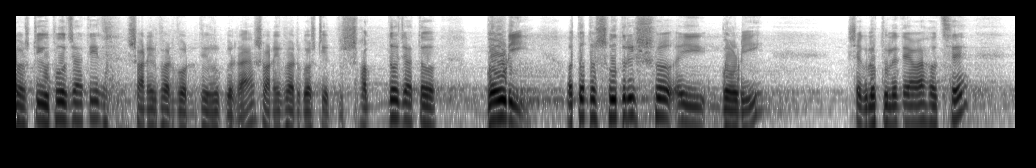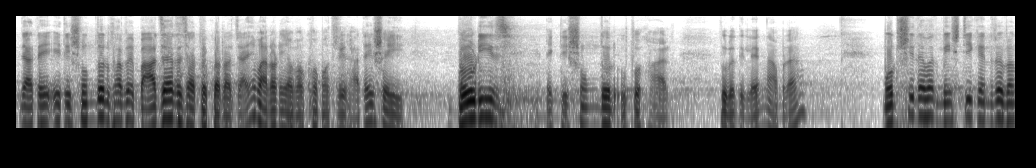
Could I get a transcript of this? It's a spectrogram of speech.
গোষ্ঠী, উপজাতির স্বনির্ভর বন্ধুরা স্বনির্ভর গোষ্ঠীর সদ্যজাত বড়ি অত্যন্ত সুদৃশ্য এই বড়ি সেগুলো তুলে দেওয়া হচ্ছে যাতে এটি সুন্দরভাবে বাজারজাত করা যায় মাননীয় মুখ্যমন্ত্রীর হাতে। সেই বড়ির একটি সুন্দর উপহার তুলে দিলেন আমরা। মুর্শিদাবাদ মিষ্টি কেন্দ্র এবং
